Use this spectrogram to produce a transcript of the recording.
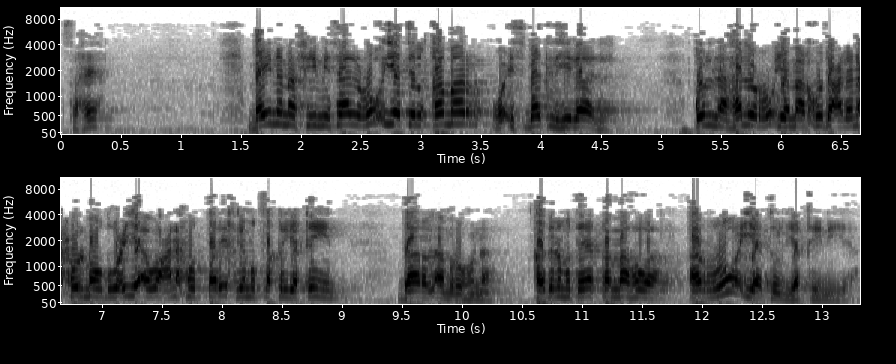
صحيح؟ بينما في مثال رؤية القمر وإثبات الهلال قلنا هل الرؤية مأخوذة على نحو الموضوعية أو على نحو الطريق لمطلق اليقين؟ دار الأمر هنا. قدر المتيقن ما هو؟ الرؤية اليقينية.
